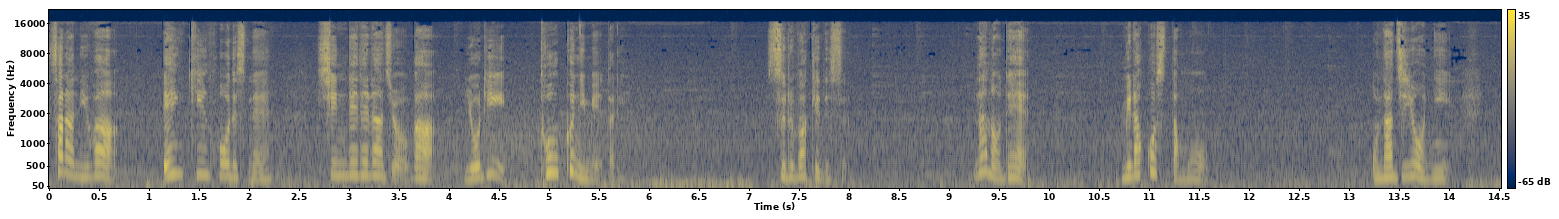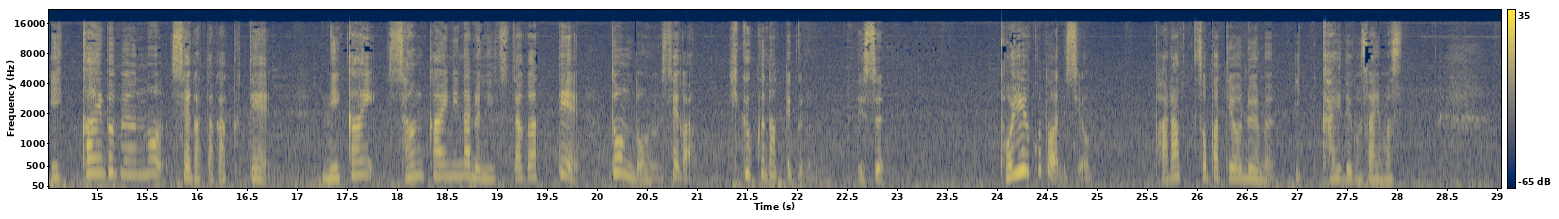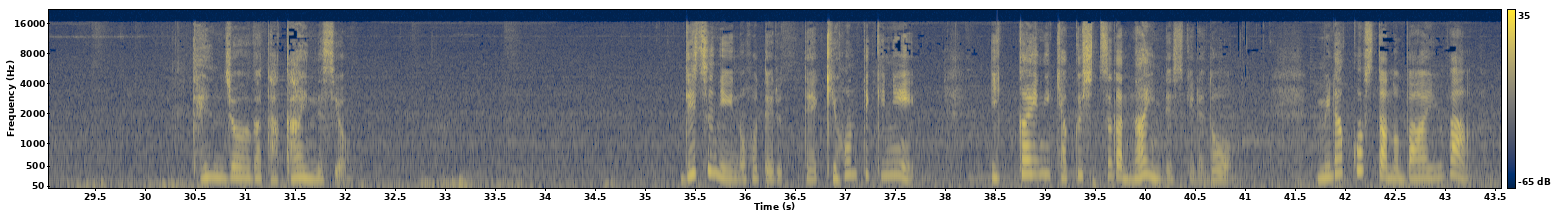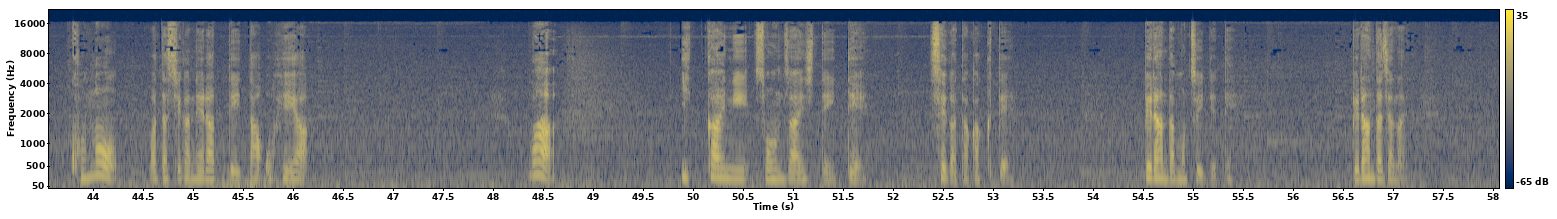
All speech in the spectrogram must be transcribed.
さらには遠近法ですね。シンデレラ城がより遠くに見えたりするわけです。なのでミラコスタも同じように1階部分の背が高くて2階3階になるに従ってどんどん背が低くなってくるんです。ということはですよパラッツォパティオルーム1階でございます。天井が高いんですよ。ディズニーのホテルって基本的に1階に客室がないんですけれどミラコスタの場合はこの私が狙っていたお部屋は1階に存在していて背が高くてベランダもついててベランダじゃない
